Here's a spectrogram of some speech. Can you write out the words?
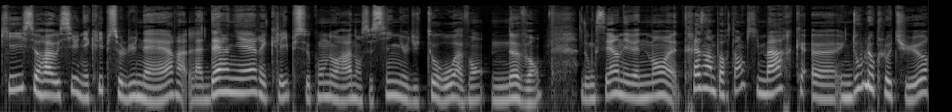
qui sera aussi une éclipse lunaire, la dernière éclipse qu'on aura dans ce signe du taureau avant 9 ans. Donc c'est un événement euh, très important qui marque euh, une double clôture.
